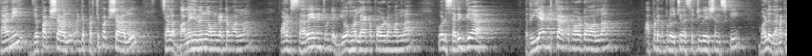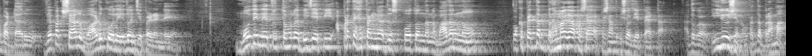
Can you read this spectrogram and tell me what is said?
కానీ విపక్షాలు అంటే ప్రతిపక్షాలు చాలా బలహీనంగా ఉండటం వల్ల వాళ్ళకి సరైనటువంటి వ్యూహం లేకపోవడం వల్ల వాడు సరిగ్గా రియాక్ట్ కాకపోవడం వల్ల అప్పటికప్పుడు వచ్చిన సిట్యువేషన్స్కి వాళ్ళు వెనకబడ్డారు. విపక్షాలు వాడుకోలేదు అని చెప్పాడండి. మోదీ నేతృత్వంలో బీజేపీ అప్రతిహతంగా దూసుకుపోతుందన్న వాదనను ఒక పెద్ద భ్రమగా ప్రశా ప్రశాంత్ కిషోర్ చెప్పాట. అదొక ఇల్యూషన్ ఒక పెద్ద భ్రమ.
